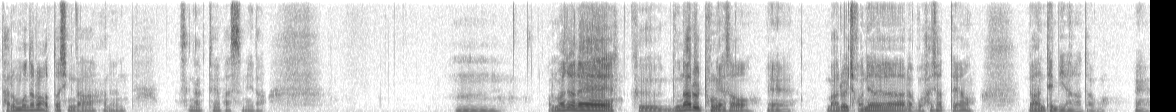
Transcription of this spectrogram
다른 분들은 어떠신가 하는 생각도 해봤습니다. 음, 얼마 전에 그 누나를 통해서 예, 말을 전해라고 하셨대요. 나한테 미안하다고. 예.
